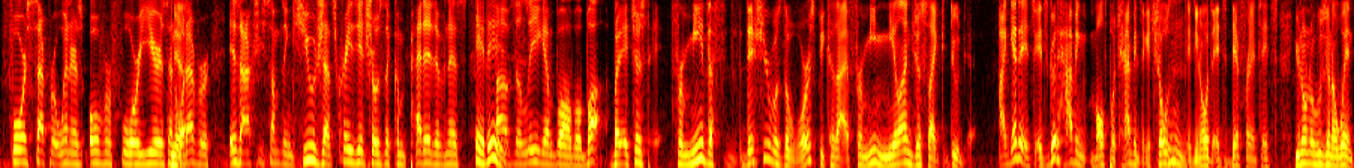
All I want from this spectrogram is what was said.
four separate winners over four years and Yeah. whatever is actually something huge. That's crazy. It shows the competitiveness it is. of the league and blah blah blah. but it just for me the this year was the worst because I for me Milan just like dude I get it. It's it's good having multiple champions. Like it shows Mm. it, you know it's, it's different. It's it's you don't know who's gonna win.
